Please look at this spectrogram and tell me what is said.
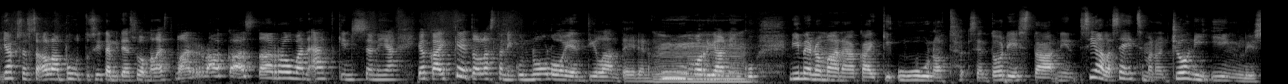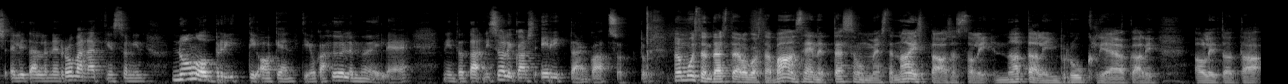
jaksossa ollaan puhuttu sitä, miten suomalaiset vaan rakastaa Rowan Atkinsonia ja kaikkea tuollaista niin nolojen tilanteiden huumoria, mm. niin kuin nimenomaan nämä kaikki uunot sen todistaa. Niin siellä seitsemän on Johnny English, eli tällainen Rowan Atkinsonin nolo-brittiagentti, joka hölmöilee. Niin, tota, niin se oli myös erittäin katsottu. Mä muistan tästä elokuvasta vaan sen, että tässä mun mielestä naispääosassa oli Natalie Brooklyn, joka oli, oli tota,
